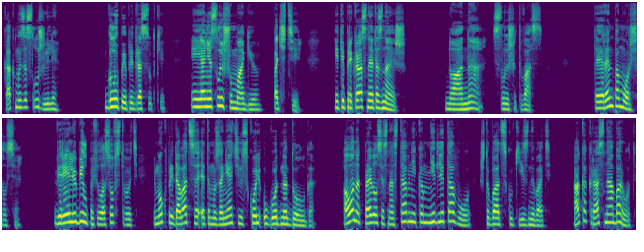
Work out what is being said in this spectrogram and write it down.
как мы заслужили. Глупые предрассудки. Я не слышу магию. Почти. И ты прекрасно это знаешь. Но она слышит вас. Тайрен поморщился. Верей любил пофилософствовать и мог предаваться этому занятию сколь угодно долго. А он отправился с наставником не для того, чтобы от скуки изнывать, а как раз наоборот.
